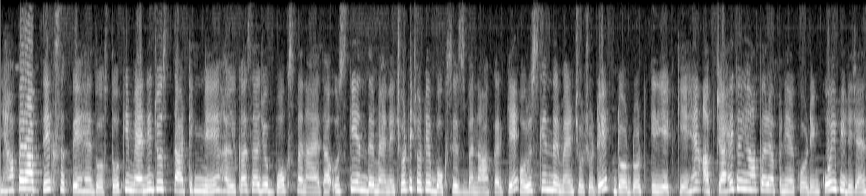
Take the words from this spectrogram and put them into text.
यहाँ पर आप देख सकते हैं दोस्तों की मैंने जो स्टार्टिंग में हल्का सा जो बॉक्स बनाया था, उसके अंदर मैंने छोटे छोटे बॉक्सेस बना करके और उसके अंदर मैंने छोटे छोटे डॉट डॉट क्रिएट किए हैं। आप चाहे तो यहाँ पर अपने अकॉर्डिंग कोई भी डिज़ाइन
